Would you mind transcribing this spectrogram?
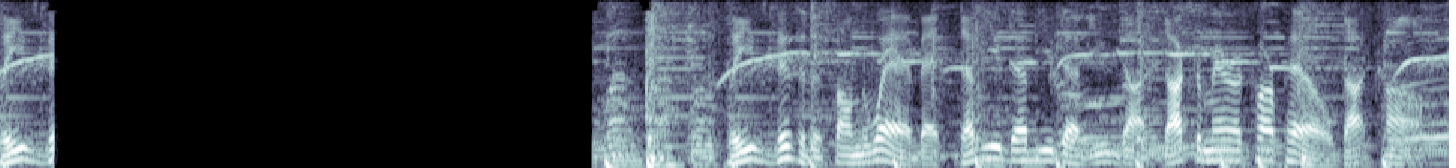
Please Please visit us on the web at www.drmarakarpel.com.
